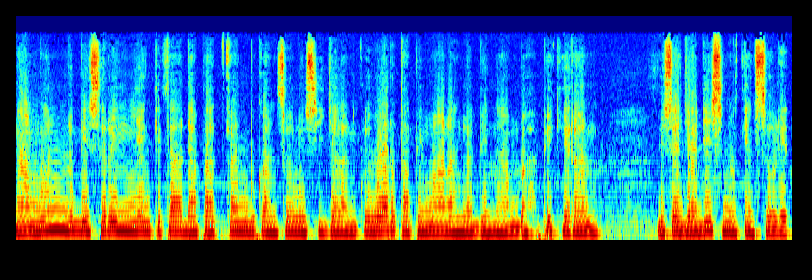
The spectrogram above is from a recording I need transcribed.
namun lebih sering yang kita dapatkan bukan solusi jalan keluar tapi malah lebih nambah pikiran. Bisa jadi semakin sulit,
